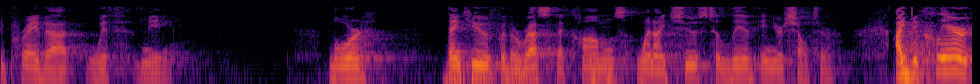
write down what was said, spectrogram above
to pray that with me. Lord, thank you for the rest that comes when I choose to live in your shelter. I declare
